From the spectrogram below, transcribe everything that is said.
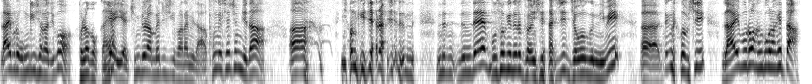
라이브로 옮기셔가지고 네. 불러볼까요? 예, 예, 준비를 한번 해주시기 바랍니다. 국내 최초입니다. 아, 연기자를 하시는데 무속인으로 변신하신 정호근님이 아, 뜬금없이 라이브로 한 곡을 하겠다.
